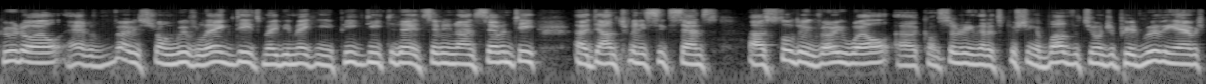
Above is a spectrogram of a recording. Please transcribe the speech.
Crude oil had a very strong move. Leg D, it's maybe making a peak D today at 79.70, uh, down 26 cents. Uh, still doing very well, uh, considering that it's pushing above the 200 period moving average.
